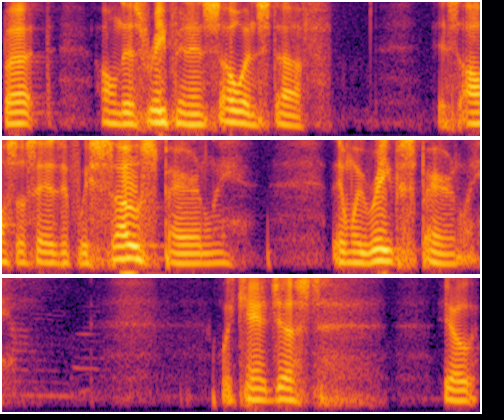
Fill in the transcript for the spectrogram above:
But on this reaping and sowing stuff, it also says if we sow sparingly, then we reap sparingly. We can't just, you know,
